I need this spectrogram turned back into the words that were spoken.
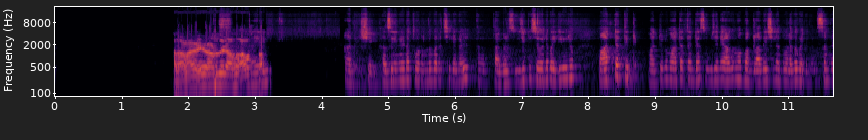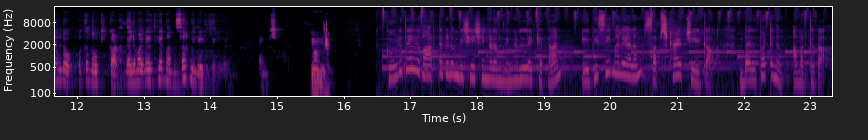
അതാണ് അവിടുത്തെ ഒരു അവസ്ഥ. അതെ ഷെയ്ഖ് ഹസീനയുടെ തുറന്നു പറച്ചിലുകൾ താങ്കൾ സൂചിപ്പിച്ച പോലെ വലിയൊരു മാറ്റത്തിന്റെ മറ്റൊരു മാറ്റത്തിന്റെ സൂചനയാകുമോ ബംഗ്ലാദേശിൽ എന്നുള്ളത് വരും ദിവസങ്ങളിലോ ഒക്കെ നോക്കിക്കാണാം. എന്തായാലും വളരെയധികം നന്ദി സർ വിലയിരുത്തലുകൾ. താങ്ക് യു കൂടുതൽ വാർത്തകളും വിശേഷങ്ങളും നിങ്ങളിലേക്ക് എത്താൻ A B C Malayalam subscribe ചെയ്യുക ബെൽബട്ടനും അമർത്തുക.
